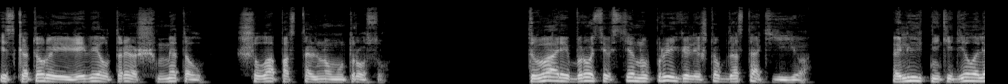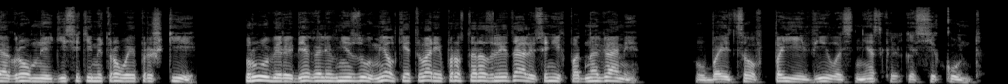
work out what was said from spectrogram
из которой ревел трэш-метал, шла по стальному тросу. Твари, бросив стену, прыгали, чтобы достать ее. Элитники делали огромные десятиметровые прыжки, Руберы бегали внизу, мелкие твари просто разлетались у них под ногами. У бойцов появилось несколько секунд.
